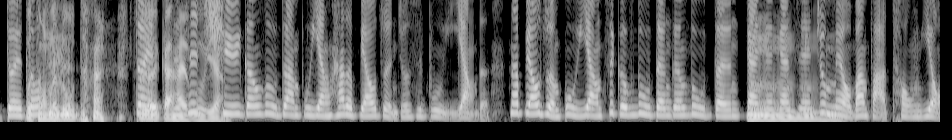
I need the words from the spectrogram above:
对，不同的路段，对，只是区跟路段不一样，它的标准就是不一样的。那标准不一样，这个路灯跟路灯杆跟杆之间就没有办法通用。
